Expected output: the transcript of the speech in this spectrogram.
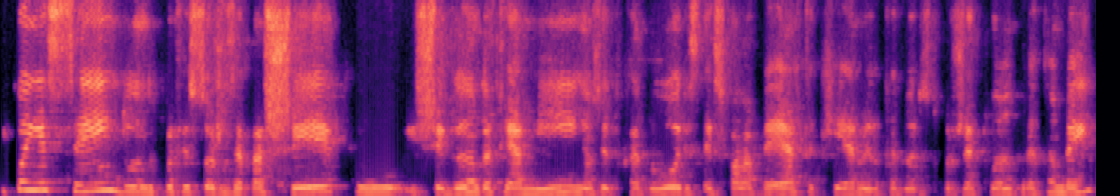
E conhecendo o professor José Pacheco e chegando até a mim, aos educadores da Escola Aberta, que eram educadores do Projeto Âncora também,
